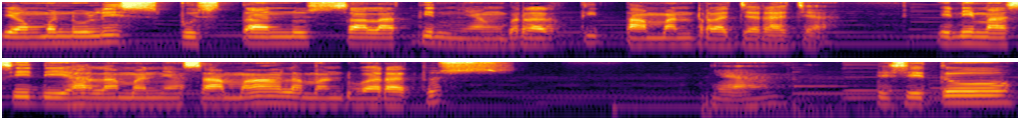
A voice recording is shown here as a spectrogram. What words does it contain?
yang menulis Bustanus Salatin yang berarti Taman Raja-Raja. Ini masih di halaman yang sama, halaman 200. Ya. Di situ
